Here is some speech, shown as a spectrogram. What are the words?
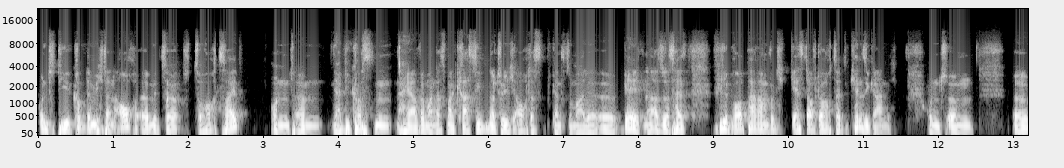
und die kommt nämlich dann auch mit zur, zur Hochzeit. Und ähm, ja, die kosten, naja, wenn man das mal krass sieht, natürlich auch das ganz normale äh, Geld. Ne? Also das heißt, viele Brautpaare haben wirklich Gäste auf der Hochzeit, die kennen sie gar nicht. Und ähm, äh,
